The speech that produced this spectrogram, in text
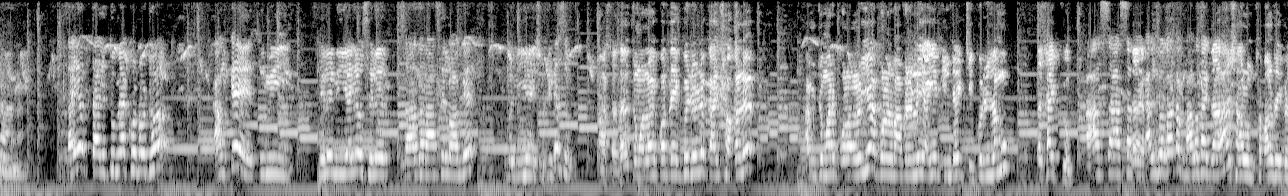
না না। যাই হোক তাহলে তুমি এখন ওঠো। কালকে তুমি ছেলে নিয়ে আইও ছেলের যারা যারা আছে লগে তুমি নিয়ে আইসো ঠিক আছে? আচ্ছা তাহলে তোমার লগে কথা এক বই রইল কাল সকালে আমি তোমার পোলা লইয়া পোলার বাপরে লইয়া আইয়ে দিনটা ঠিক করে যাব তো থাকব আচ্ছা আচ্ছা কাল সকালটা ভালো থাকবে হ্যাঁ? সালুম ভালো থাকবে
